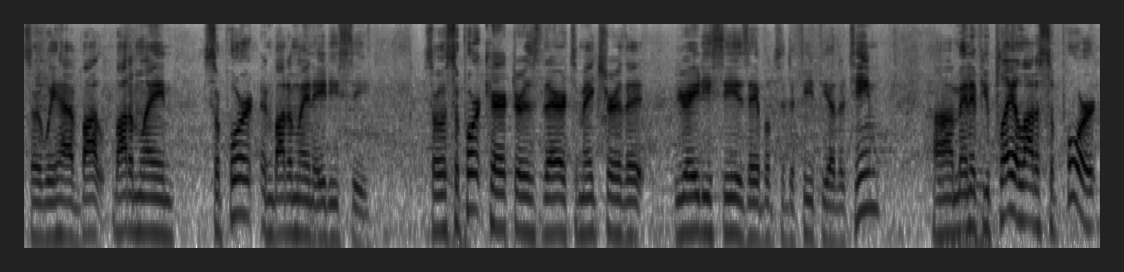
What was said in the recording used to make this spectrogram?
So we have bot, bottom lane support and bottom lane ADC. So a support character is there to make sure that your ADC is able to defeat the other team. Um, and if you play a lot of support,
